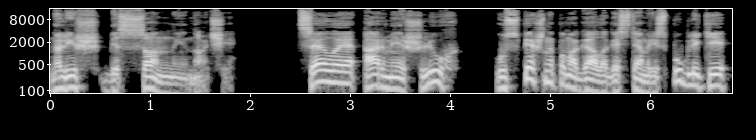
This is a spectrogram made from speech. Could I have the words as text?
но лишь бессонные ночи. Целая армия шлюх успешно помогала гостям республики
